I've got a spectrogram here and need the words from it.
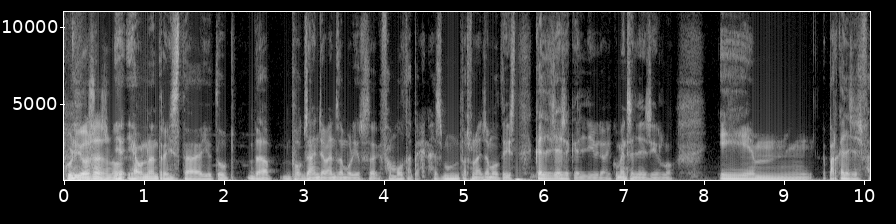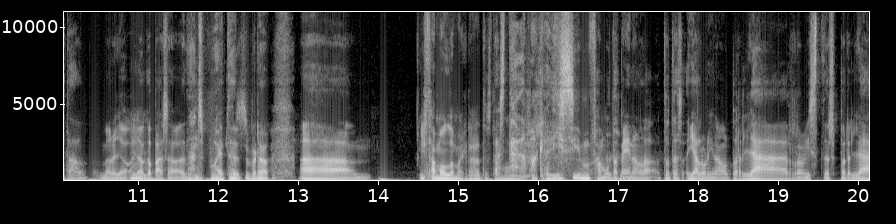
curioses, no? Hi, hi ha una entrevista a YouTube de pocs anys abans de morir-se que fa molta pena. És un personatge molt trist que llegeix aquell llibre i comença a llegir-lo. I mm, a part que llegeix fatal, bueno, allò, allò Mm. que passa a tants poetes, però uh, I està molt demacrat. Està, està molt... demacradíssim, fa molta pena. La, totes, hi ha l'orinal per allà, revistes per allà...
